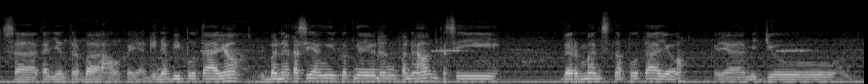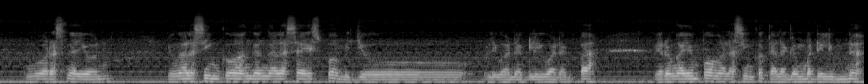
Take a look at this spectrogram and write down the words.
sa kanyang trabaho. Kaya ginabi po tayo. Iba na kasi ang ikot ngayon ng panahon kasi bare months na po tayo. Kaya medyo ang oras ngayon, yung alas 5 hanggang alas 6 po, medyo maliwanag-liwanag pa. Pero ngayon po, ang alas 5 talagang madilim na.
